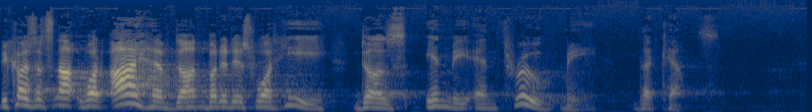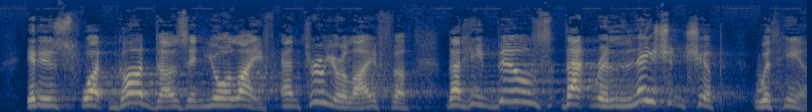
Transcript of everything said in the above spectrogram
Because it's not what I have done, but it is what He does in me and through me that counts. It is what God does in your life and through your life uh, that He builds that relationship with Him.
